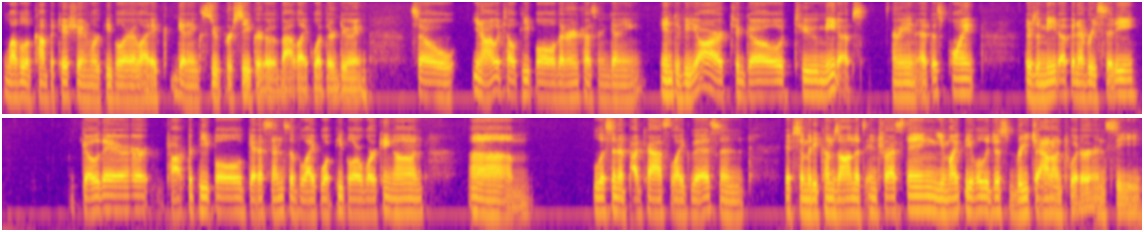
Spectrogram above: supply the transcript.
level of competition where people are like getting super secretive about like what they're doing. So, you know, I would tell people that are interested in getting into VR to go to meetups. I mean, at this point, there's a meetup in every city go there, talk to people, get a sense of like what people are working on, um, listen to podcasts like this, and if somebody comes on that's interesting, you might be able to just reach out on Twitter and see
